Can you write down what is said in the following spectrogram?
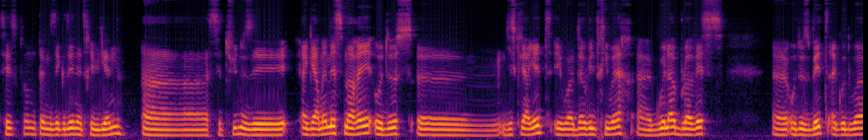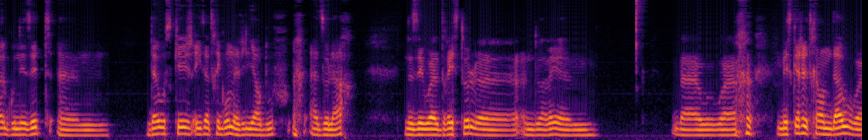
seston pemzegde net rivgen euh, setu neus e hag ar memes mare o deus euh, diskleriet e oa daouvil triwer a gwella bloavez euh, o deus bet hag o doa gounezet euh, daouz kej eizatregon a viliardou a zolar neus e oa dreistol euh, an doare euh, ba oa meskaj e tre an daou oa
